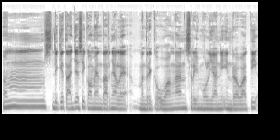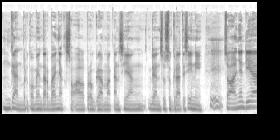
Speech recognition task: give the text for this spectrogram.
Hmm, sedikit aja sih komentarnya Le. Menteri Keuangan Sri Mulyani Indrawati enggan berkomentar banyak soal program makan siang dan susu gratis ini. Soalnya dia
